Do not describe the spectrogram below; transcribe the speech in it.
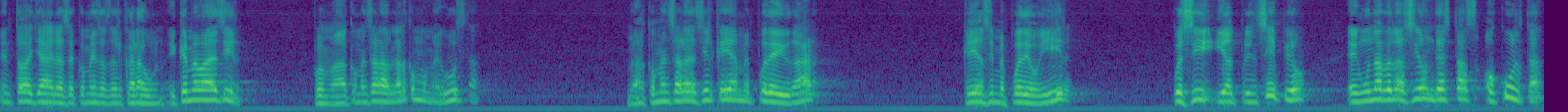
Entonces ya ella se comienza a acercar a uno. ¿Y qué me va a decir? Pues me va a comenzar a hablar como me gusta. Me va a comenzar a decir que ella me puede ayudar, que ella sí me puede oír, pues sí, y al principio, en una relación de estas ocultas,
